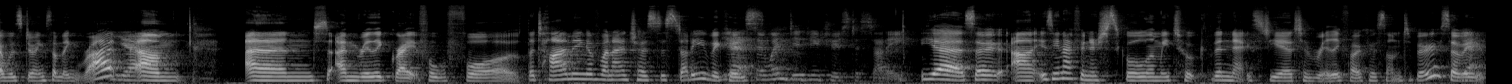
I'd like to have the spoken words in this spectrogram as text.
i was doing something right Yeah. um, and i'm really grateful for the timing of when i chose to study because Yeah. So when did you choose to study? yeah, so uh, Izzy and I finished school and we took the next year to really focus on Taboo. So Yeah. we,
